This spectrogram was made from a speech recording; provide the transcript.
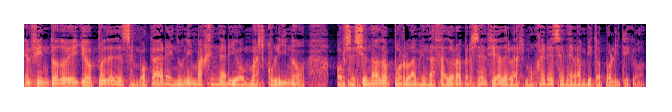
En fin, todo ello puede desembocar en un imaginario masculino obsesionado por la amenazadora presencia de las mujeres en el ámbito político.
